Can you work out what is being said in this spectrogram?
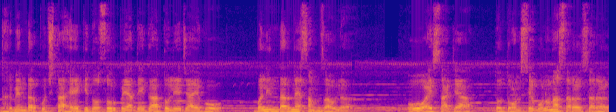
धर्मेंद्र पूछता है कि दो सौ रुपया देगा तो ले जाएगो बलिंदर ने समजावलं ओ, ऐसा क्या? तो तोंड से बोलो ना सरल सरल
